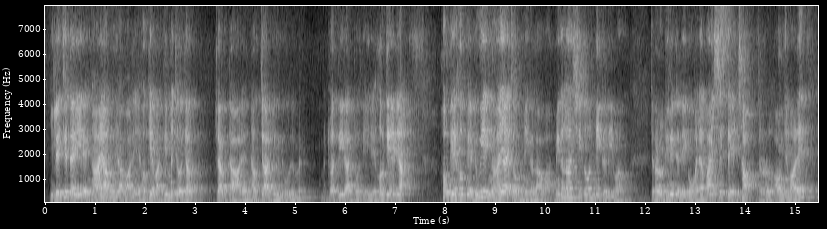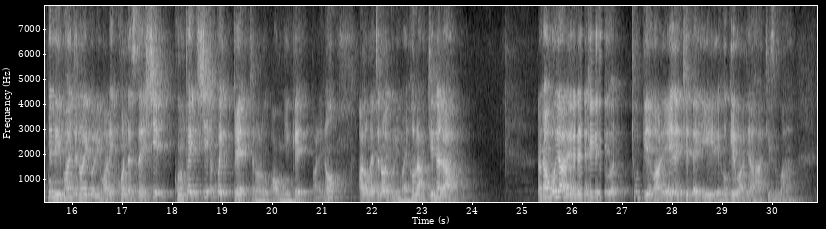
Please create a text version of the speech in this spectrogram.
ညီလေးချစ်တဲ့ရေးတဲ့900ကိုရပါတယ်ဟုတ်ကဲ့ပါတင်းမကျော်ရောက်ရောက်တာတဲ့နောက်ကျနေလို့လည်းမထွက်သေးတာတော်သေးတယ်ဟုတ်တယ်ဗျဟုတ်တယ်ဟုတ်တယ်လူကြီး900ကျော်မင်္ဂလာပါမင်္ဂလာရှိသောနေ့ကလေးပါကျွန်တော်တို့ဒီနေ့တနေ့ကုန်မနက်ပိုင်း86ကျွန်တော်တို့အောင်မြင်ပါတယ်ညနေပိုင်းကျွန်တော်ရဲ့ကိုရီမာလေး88 ခွန်ထိတ်8အပိတ်တဲ့ကျွန်တော်တို့အောင်မြင်ခဲ့ပါတယ်နော်အားလုံးပဲကျွန်တော်ရဲ့ကိုရီမိုင်ဟုတ်လားကျင်းနဲ့လားနှထောင်ဖို့ရတယ်တဲ့ကျေးဇူးအထူးတင်ပါတယ်တဲ့ချစ်တဲ့ရေးတဲ့ဟုတ်ကဲ့ပါဗျာဟာကျေးဇူးပါ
